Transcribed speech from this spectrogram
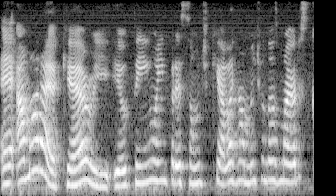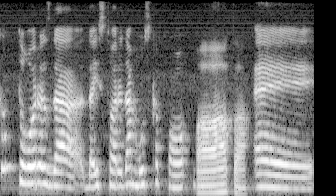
É, a Mariah Carey, eu tenho a impressão de que ela é realmente uma das maiores cantoras da, da história da música pop. Ah, tá. É,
